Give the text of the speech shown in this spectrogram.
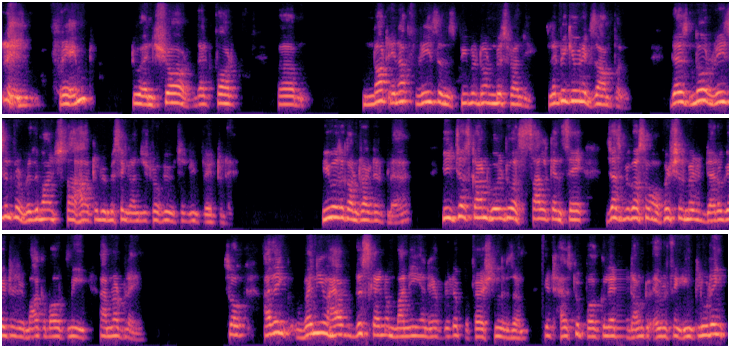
framed to ensure that for um, not enough reasons people don't miss Ranji. Let me give you an example. There's no reason for Wriddhiman Saha to be missing Ranji Trophy, which is being played today. He was a contracted player. He just can't go into a sulk and say, just because some official made a derogatory remark about me, I'm not playing. So I think when you have this kind of money and you have greater professionalism, it has to percolate down to everything, including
